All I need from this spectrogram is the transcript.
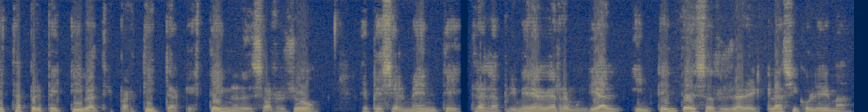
Esta perspectiva tripartita que Steiner desarrolló especialmente tras la Primera Guerra Mundial, intenta desarrollar el clásico lema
